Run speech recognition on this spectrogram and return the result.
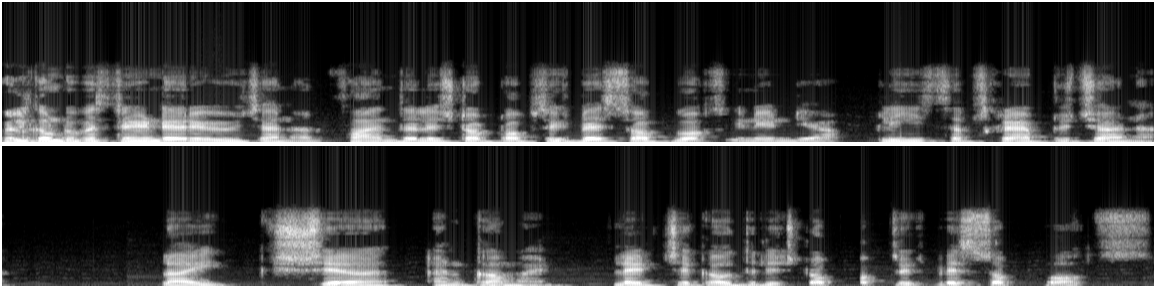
Welcome to West India Review channel. Find the list of top 6 best softbox in India. Please subscribe to channel. Like, share and comment. Let's check out the list of top 6 best softbox.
